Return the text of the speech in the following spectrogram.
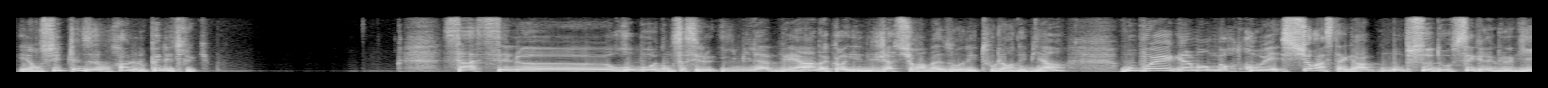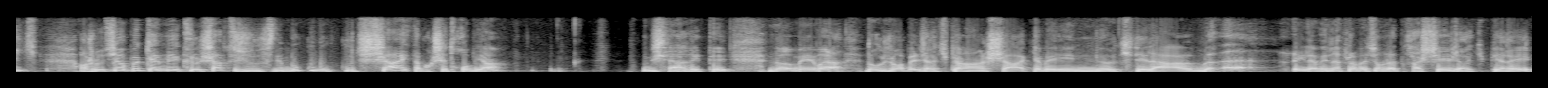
et ensuite peut-être vous êtes en train de louper des trucs. Ça, c'est le robot, donc ça, c'est le Imilab V1, d'accord Il est déjà sur Amazon et tout, là, on est bien. Vous pouvez également me retrouver sur Instagram. Mon pseudo, c'est Greg le Geek. Alors, je me suis un peu calmé avec le chat, parce que je faisais beaucoup, beaucoup de chats et ça marchait trop bien. J'ai arrêté. Non, mais voilà. Donc, je vous rappelle, j'ai récupéré un chat qui avait une, qui était là, il avait une inflammation de la trachée, j'ai récupéré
